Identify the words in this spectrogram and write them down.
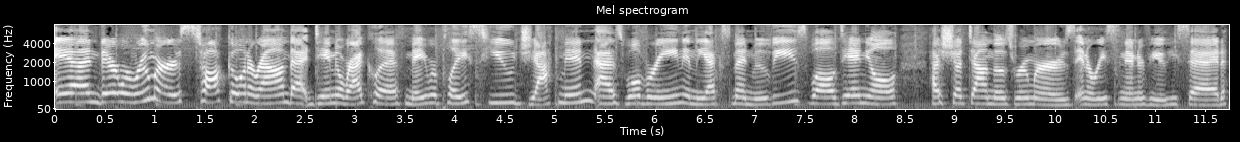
And there were rumors, talk going around that Daniel Radcliffe may replace Hugh Jackman as Wolverine in the X Men movies. Well, Daniel has shut down those rumors in a recent interview. He said,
